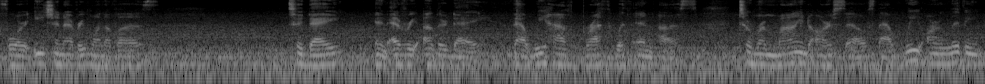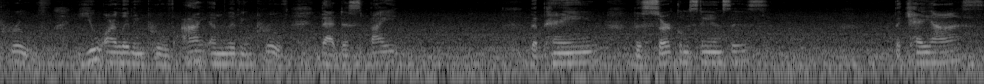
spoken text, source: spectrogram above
for each and every one of us today and every other day that we have breath within us to remind ourselves that we are living proof you are living proof. I am living proof that despite the pain, the circumstances, the chaos,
